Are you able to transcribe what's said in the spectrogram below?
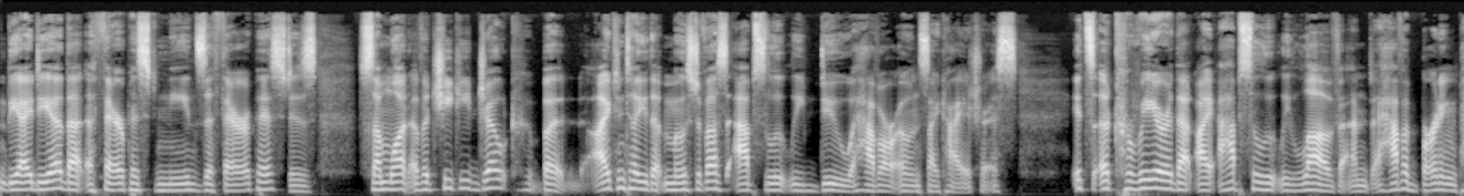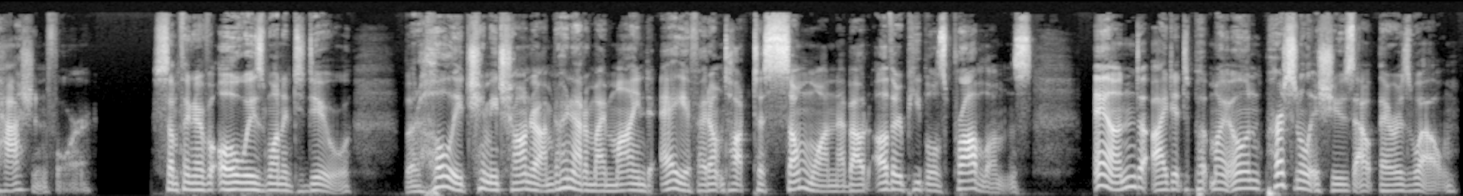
The idea that a therapist needs a therapist is somewhat of a cheeky joke, but I can tell you that most of us absolutely do have our own psychiatrists. It's a career that I absolutely love and have a burning passion for. Something I've always wanted to do. But holy chimichanga, I'm going out of my mind, A, if I don't talk to someone about other people's problems. And I get to put my own personal issues out there as well.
